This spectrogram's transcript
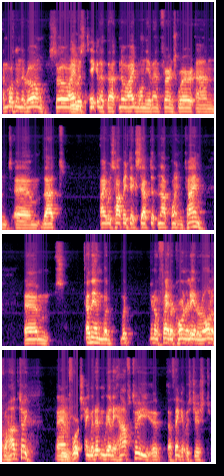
and wasn't in the wrong. So I Mm. was taking it that no, I'd won the event fair and square, and um, that I was happy to accept it in that point in time. Um, and then would would you know fight a corner later on if I had to. Um, Mm. Fortunately, we didn't really have to. I think it was just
